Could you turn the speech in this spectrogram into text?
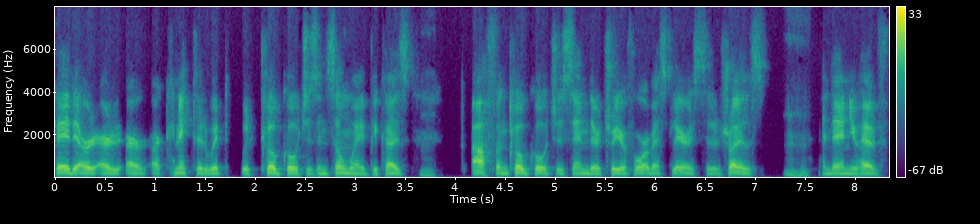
fed or are, are, connected with with club coaches in some way because Mm. often club coaches send their three or four best players to the trials Mhm. and then you have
